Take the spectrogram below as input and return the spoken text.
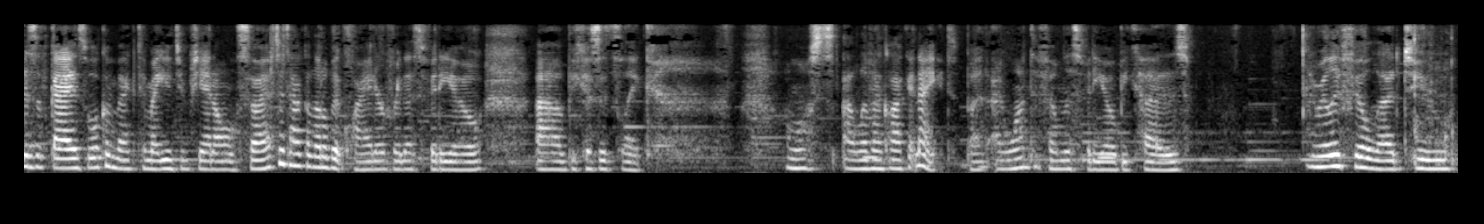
is up guys? Welcome back to my YouTube channel. So I have to talk a little bit quieter for this video uh, because it's like almost 11 o'clock at night. But I want to film this video because I really feel led to,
